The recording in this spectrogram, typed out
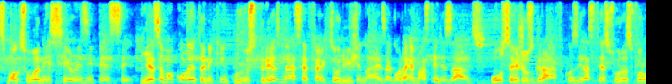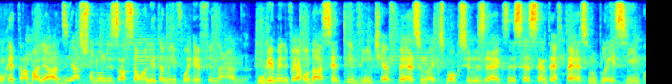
Xbox One e Series e PC. E essa é uma coletânea que inclui os três Mass Effects originais agora remasterizados. Ou seja, os gráficos e as texturas foram retrabalhados e a sonorização ali também foi refinada. O game ele vai rodar 120 FPS no Xbox Series X e 60 FPS no Play 5.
